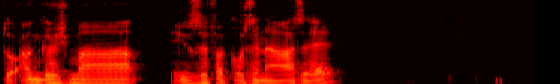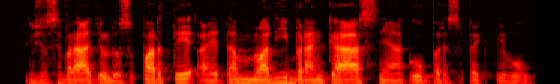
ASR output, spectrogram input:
to angažmá Josefa Kořenáře, že se vrátil do Sparty a je tam mladý brankář s nějakou perspektivou.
